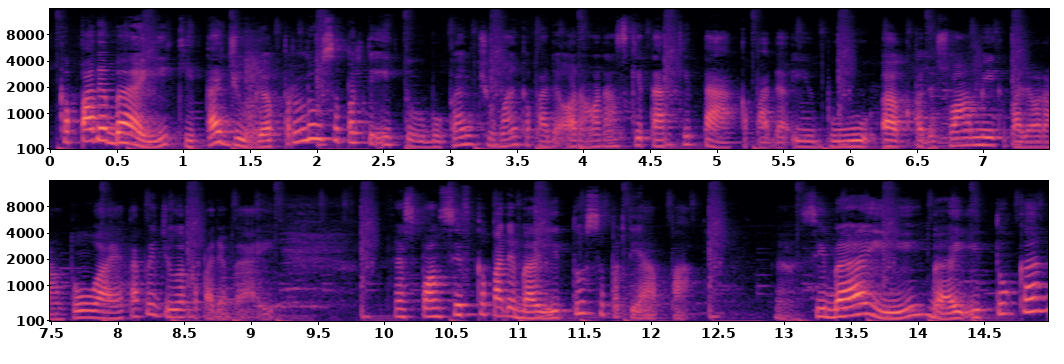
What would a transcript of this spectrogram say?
Kepada bayi kita juga perlu seperti itu, bukan cuma kepada orang-orang sekitar kita, kepada ibu, uh, kepada suami, kepada orang tua ya, tapi juga kepada bayi. Responsif kepada bayi itu seperti apa? Nah, si bayi, bayi itu kan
